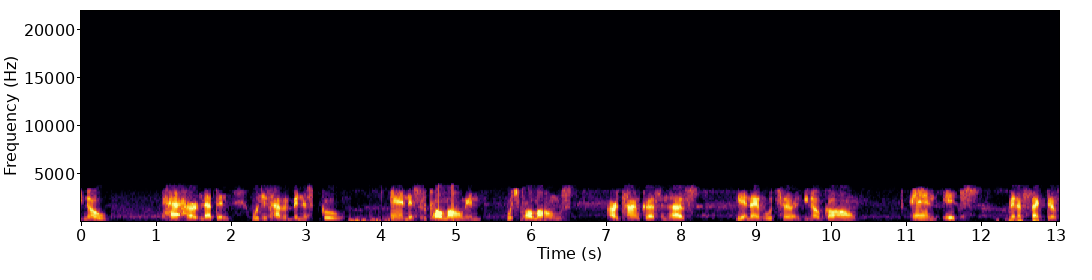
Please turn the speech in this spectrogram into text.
you know, had heard nothing. We just haven't been to school, and this is prolonging, which prolongs our time cuts and us being able to, you know, go home. And it's been effective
